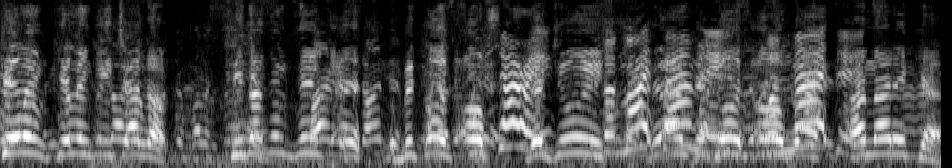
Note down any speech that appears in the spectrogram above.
killing, killing each other. She doesn't think uh, because of Sorry, the Jewish. but my family because were of uh, murdered. America.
